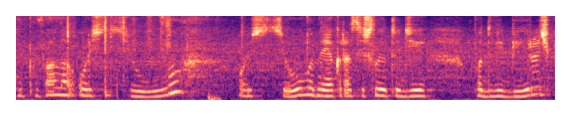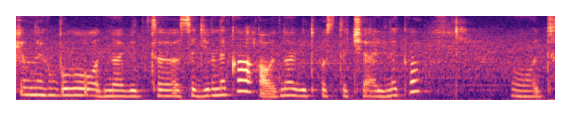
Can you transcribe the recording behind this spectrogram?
Купувала ось цю. Ось цю. Вони якраз йшли тоді по дві бірочки в них було. Одна від е, садівника, а одна від постачальника. От.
